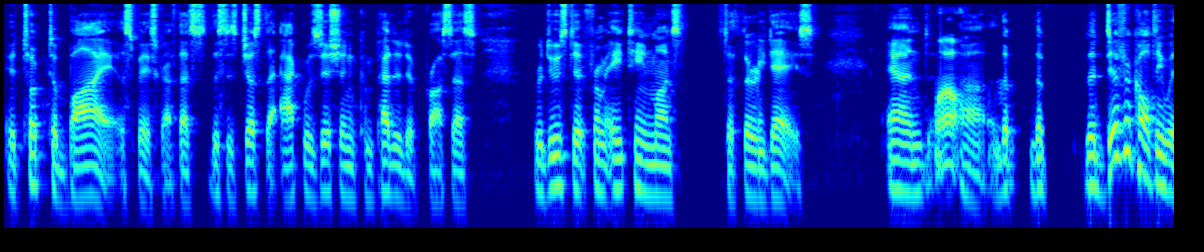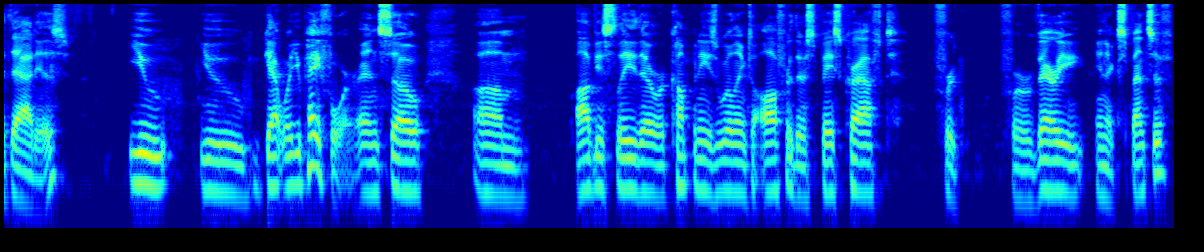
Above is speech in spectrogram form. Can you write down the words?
it took to buy a spacecraft. That's this is just the acquisition competitive process. Reduced it from 18 months to 30 days. And wow. uh, the, the the difficulty with that is you you get what you pay for. And so um, obviously there were companies willing to offer their spacecraft for for very inexpensive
